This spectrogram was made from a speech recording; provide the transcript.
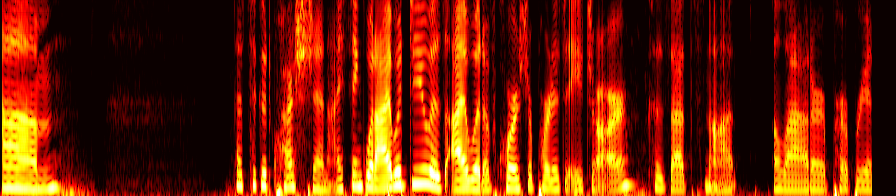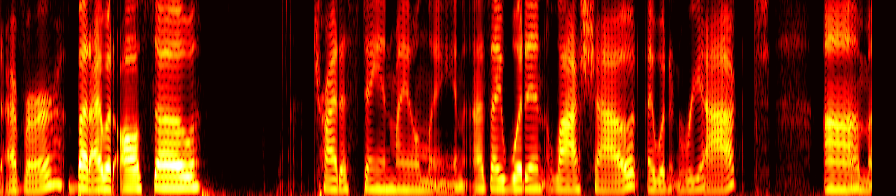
um, that's a good question. I think what I would do is I would, of course, report it to HR because that's not allowed or appropriate ever. But I would also try to stay in my own lane as I wouldn't lash out, I wouldn't react. Um,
